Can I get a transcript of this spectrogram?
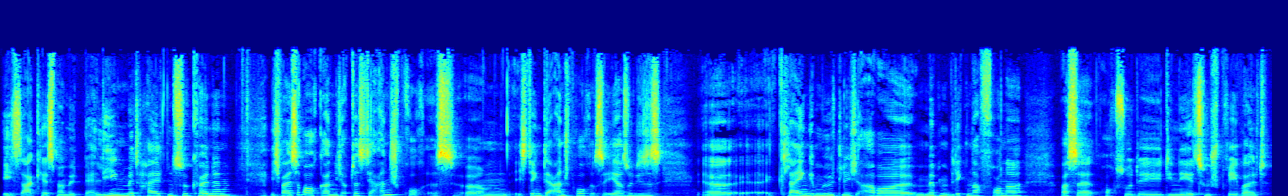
ich sage jetzt mal, mit Berlin mithalten zu können. Ich weiß aber auch gar nicht, ob das der Anspruch ist. Ähm, ich denke, der Anspruch ist eher so dieses äh, klein gemütlich, aber mit dem Blick nach vorne, was ja auch so die, die Nähe zum Spreewald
